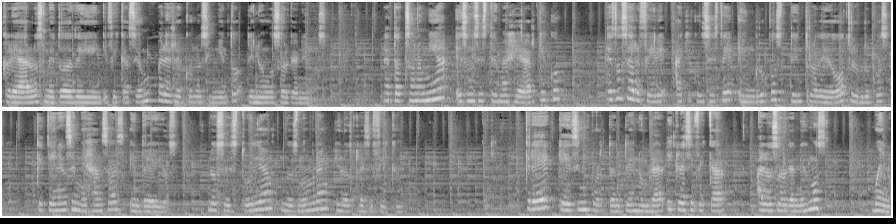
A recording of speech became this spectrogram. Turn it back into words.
crear los métodos de identificación para el reconocimiento de nuevos organismos. La taxonomía es un sistema jerárquico esto se refiere a que consiste en grupos dentro de otros grupos que tienen semejanzas entre ellos. Los estudian, los nombran y los clasifican. ¿Cree que es importante nombrar y clasificar a los organismos? Bueno,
